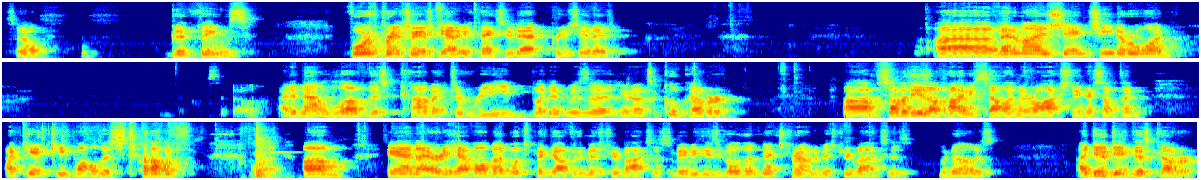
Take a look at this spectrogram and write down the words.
So good things. Fourth Prince Strange Academy. Thanks, Udette. Appreciate it. Uh, Venomized Shang-Chi number one. So I did not love this comic to read, but it was a you know it's a cool cover. Um, some of these I'll probably be selling or auctioning or something. I can't keep all this stuff. um, and I already have all my books picked out for the mystery boxes. So maybe these go to the next round of mystery boxes. Who knows? I do dig this cover.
